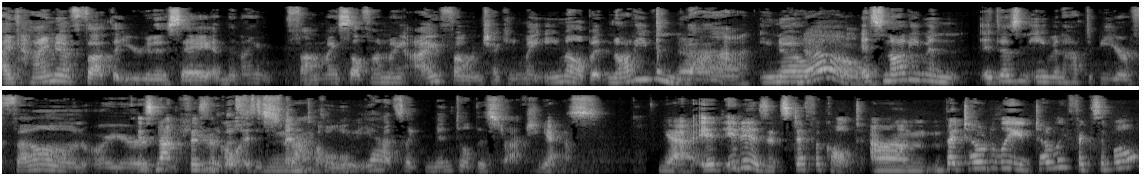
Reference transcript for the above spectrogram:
I kind of thought that you were going to say, and then I found myself on my iPhone checking my email, but not even no. that. You know, no. it's not even. It doesn't even have to be your phone or your. It's not physical. It's mental. You. Yeah, it's like mental distraction. Yes yeah it, it is it's difficult um, but totally totally fixable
